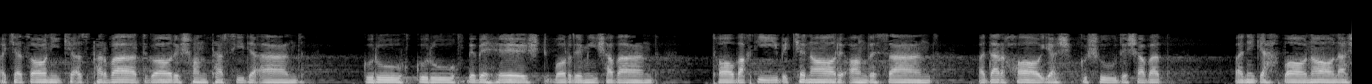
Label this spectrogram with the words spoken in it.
و کسانی که از پروردگارشان ترسیده اند گروه گروه به بهشت برده می شوند تا وقتی به کنار آن رسند و درهایش گشوده شود و نگهبانانش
